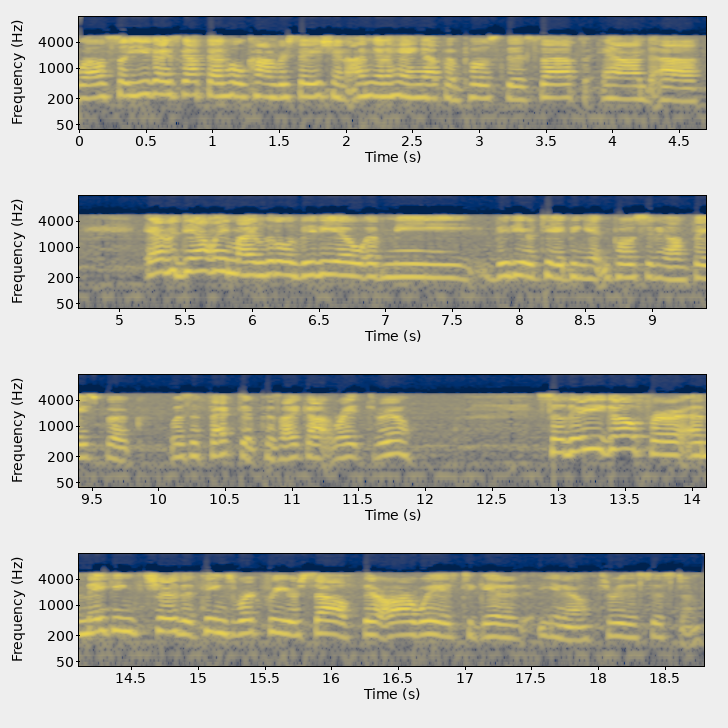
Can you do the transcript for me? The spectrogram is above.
Well, so you guys got that whole conversation. I'm going to hang up and post this up. And uh, evidently my little video of me videotaping it and posting it on Facebook was effective because I got right through. So there you go for uh, making sure that things work for yourself. There are ways to get it, you know, through the system.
